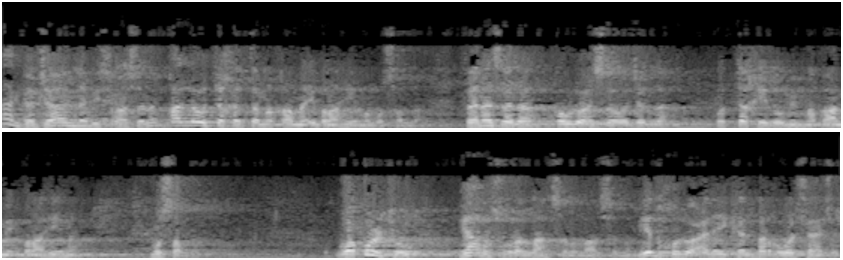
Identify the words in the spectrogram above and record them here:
هكذا جاء النبي صلى الله عليه وسلم قال لو اتخذت مقام إبراهيم مصلى. فنزل قوله عز وجل واتخذوا من مقام إبراهيم مصلى. وقلت يا رسول الله صلى الله عليه وسلم يدخل عليك البر والفاجر.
